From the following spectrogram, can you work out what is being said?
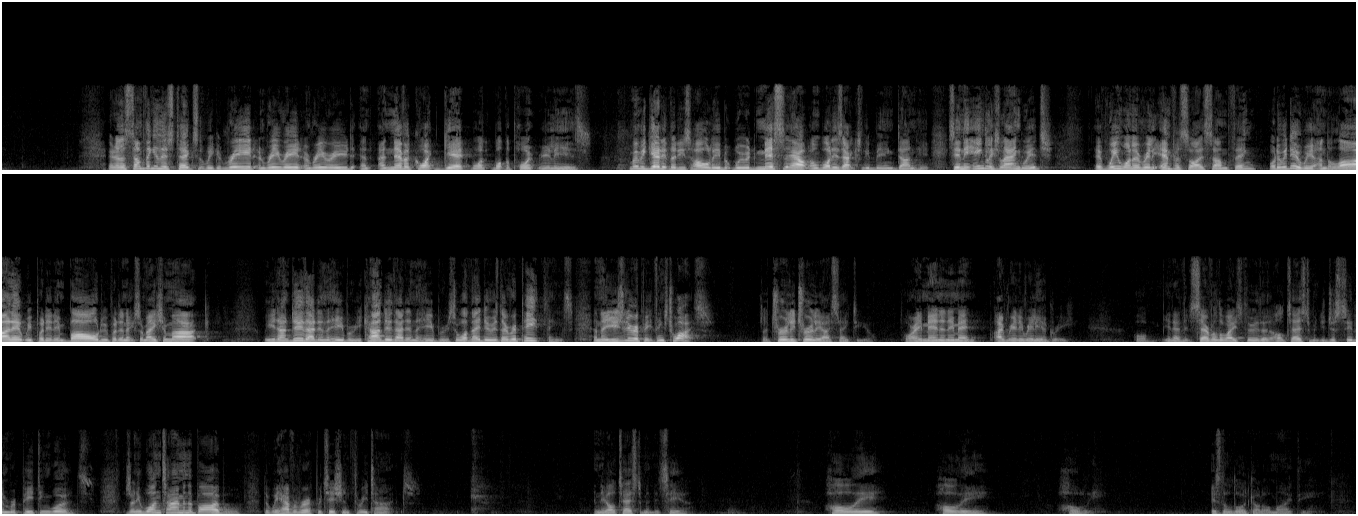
You know, there's something in this text that we could read and reread and reread and, and never quite get what, what the point really is. When we get it that he's holy, but we would miss out on what is actually being done here. See, in the English language, if we want to really emphasize something, what do we do? We underline it, we put it in bold, we put an exclamation mark. You don't do that in the Hebrew. You can't do that in the Hebrew. So what they do is they repeat things, and they usually repeat things twice. So truly, truly, I say to you, or amen and amen. I really, really agree. Or, you know, several of the ways through the Old Testament, you just see them repeating words. There's only one time in the Bible that we have a repetition three times. In the Old Testament, it's here. Holy, holy, holy is the Lord God Almighty.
